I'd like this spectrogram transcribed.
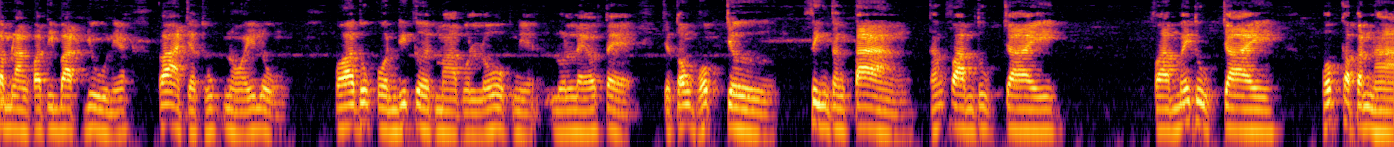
กำลังปฏิบัติอยู่เนี่ยก็อาจจะทุกข์น้อยลง เพราะว่าทุกคนที่เกิดมาบนโลกเนี่ยล้วนแล้วแต่จะต้องพบเจอสิ่งต่างๆ ทั้งความถูกใจ ความไม่ถูกใจ พบกับปัญหา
